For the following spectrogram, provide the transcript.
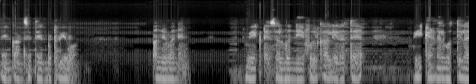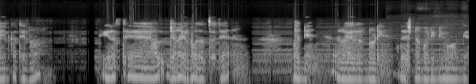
ಹೆಂಗೆ ಕಾಣಿಸುತ್ತೆ ಅಂದ್ಬಿಟ್ಟು ವ್ಯೂ ಬನ್ನಿ ಬನ್ನಿ. ವೀಕ್ ಡೇಸಲ್ಲಿ ಬನ್ನಿ ಫುಲ್ ಖಾಲಿ ಇರುತ್ತೆ. ವೀಕೆಂಡಲ್ಲಿ ಗೊತ್ತಿಲ್ಲ ಏನು ಕಥೆನೋ. ಇರುತ್ತೆ ಜನ ಇರ್ಬೋದು ಅನ್ಸುತ್ತೆ. ಬನ್ನಿ ರಾಯರ ನೋಡಿ. ದರ್ಶನ ಮಾಡಿ ನೀವು ಹಂಗೆ.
